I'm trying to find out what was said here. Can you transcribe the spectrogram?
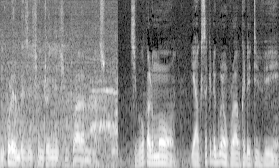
nkulembeza ekintu enye ekintwala mu maaso. Kibuuka lumu yakusakidde gulo ku lwabukedde tv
